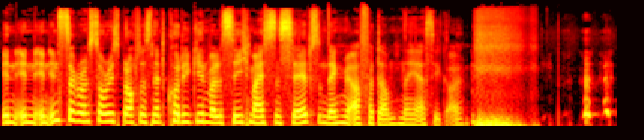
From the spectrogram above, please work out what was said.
in, in, in Instagram Stories braucht das nicht korrigieren, weil das sehe ich meistens selbst und denke mir, ah verdammt, naja, ist egal.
